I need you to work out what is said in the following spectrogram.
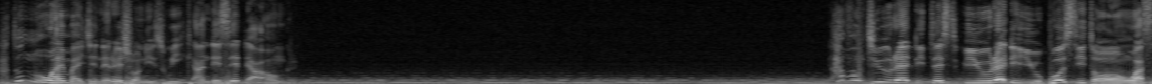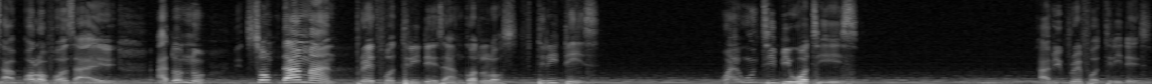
I don't know why my generation is weak and they say they are hungry. Haven't you read the test? You read it, you post it on WhatsApp. All of us, I I don't know. Some that man prayed for three days and got lost. Three days. Why won't he be what he is? Have you prayed for three days?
